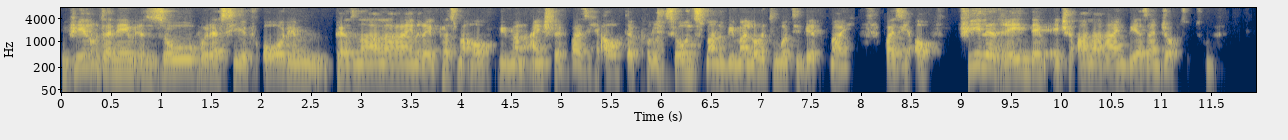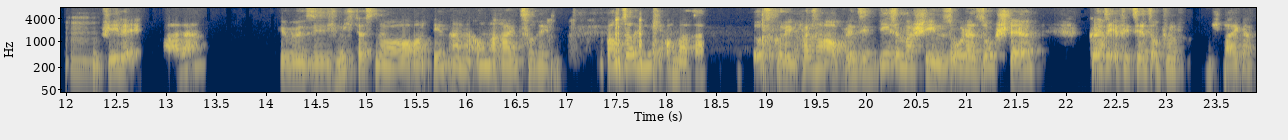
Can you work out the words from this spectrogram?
in vielen Unternehmen ist es so, wo der CFO dem Personal reinredet, pass mal auf, wie man einstellt, weiß ich auch. Der Produktionsmann, wie man Leute motiviert, weiß ich auch. Viele reden dem HRler rein, wie er seinen Job zu tun hat. Mhm. Und viele HRler gewöhnen sich nicht das Know-how, den anderen auch mal reinzureden. Warum soll ich nicht auch mal sagen, los Kollegen, pass mal auf, wenn Sie diese Maschinen so oder so stellen, können ja. Sie Effizienz um 5 steigern.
